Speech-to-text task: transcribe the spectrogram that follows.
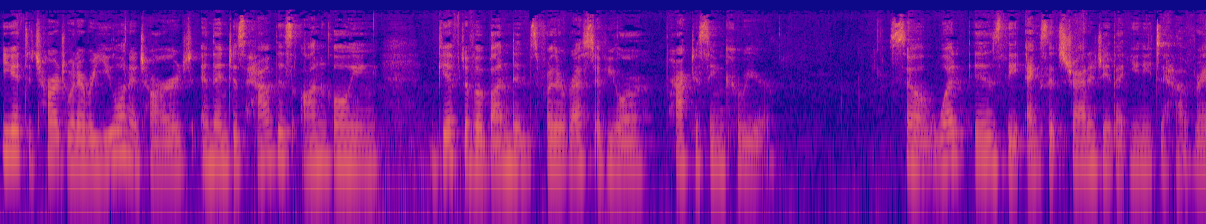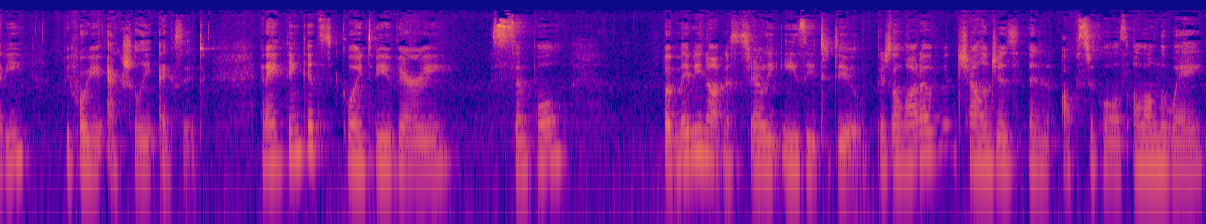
you get to charge whatever you want to charge, and then just have this ongoing gift of abundance for the rest of your practicing career. So, what is the exit strategy that you need to have ready before you actually exit? And I think it's going to be very simple, but maybe not necessarily easy to do. There's a lot of challenges and obstacles along the way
